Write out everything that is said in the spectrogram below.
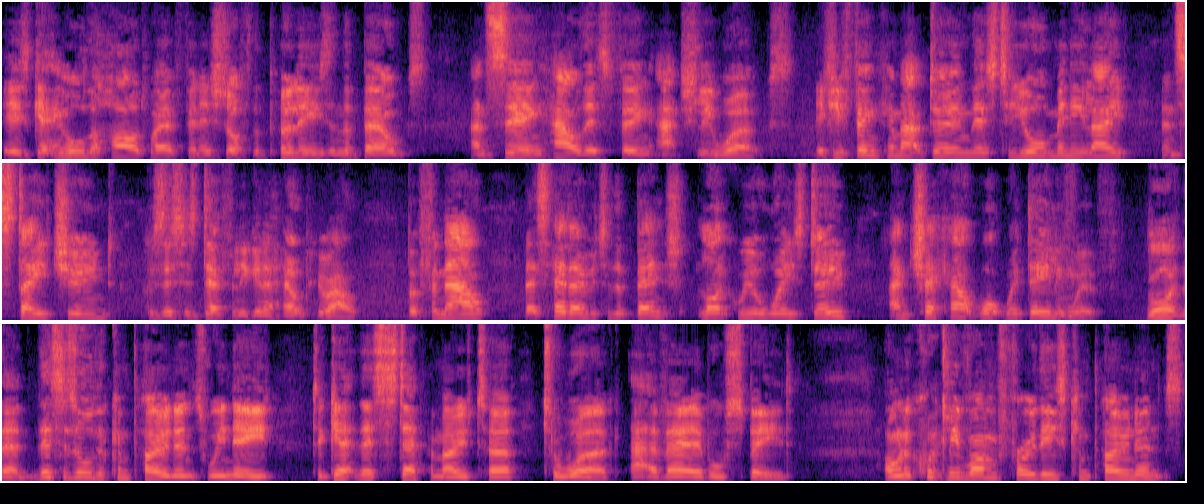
is getting all the hardware finished off the pulleys and the belts and seeing how this thing actually works. If you're thinking about doing this to your mini lathe then stay tuned because this is definitely going to help you out. But for now let's head over to the bench like we always do and check out what we're dealing with. Right then, this is all the components we need to get this stepper motor to work at a variable speed. I'm going to quickly run through these components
